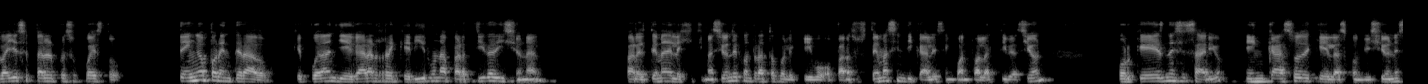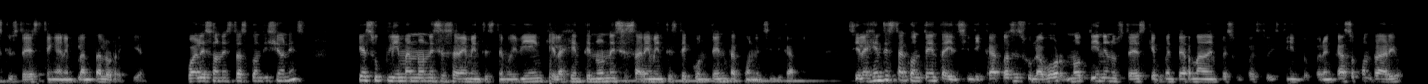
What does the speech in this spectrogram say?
vaya a aceptar el presupuesto tenga por enterado que puedan llegar a requerir una partida adicional para el tema de legitimación de contrato colectivo o para sus temas sindicales en cuanto a la activación, porque es necesario en caso de que las condiciones que ustedes tengan en planta lo requieran. ¿Cuáles son estas condiciones? Que su clima no necesariamente esté muy bien, que la gente no necesariamente esté contenta con el sindicato. Si la gente está contenta y el sindicato hace su labor, no tienen ustedes que meter nada en presupuesto distinto, pero en caso contrario,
